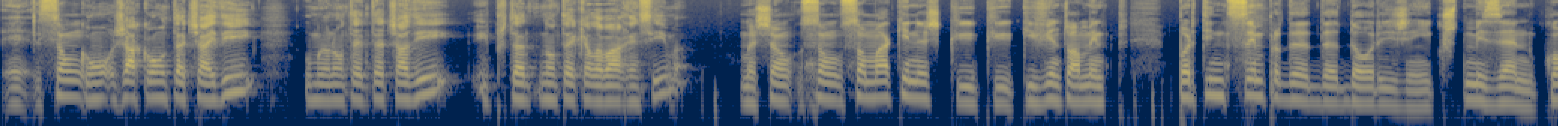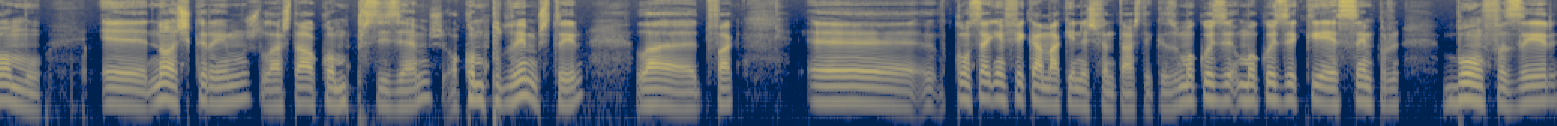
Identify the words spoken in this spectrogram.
É, são... Com, já com o Touch ID, o meu não tem Touch ID e portanto não tem aquela barra em cima mas são, são, são máquinas que, que, que eventualmente, partindo sempre da, da, da origem e customizando como eh, nós queremos, lá está, ou como precisamos, ou como podemos ter, lá de facto, eh, conseguem ficar máquinas fantásticas. Uma coisa, uma coisa que é sempre bom fazer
